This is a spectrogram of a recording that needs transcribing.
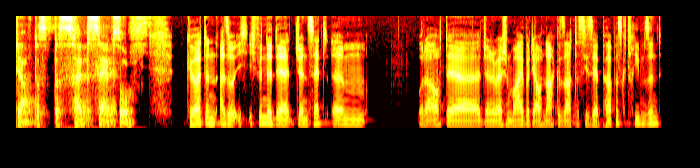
ja, das, das ist halt sad so. Gehört denn, also ich, ich finde, der Gen Z ähm, oder auch der Generation Y wird ja auch nachgesagt, dass sie sehr purpose-getrieben sind.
